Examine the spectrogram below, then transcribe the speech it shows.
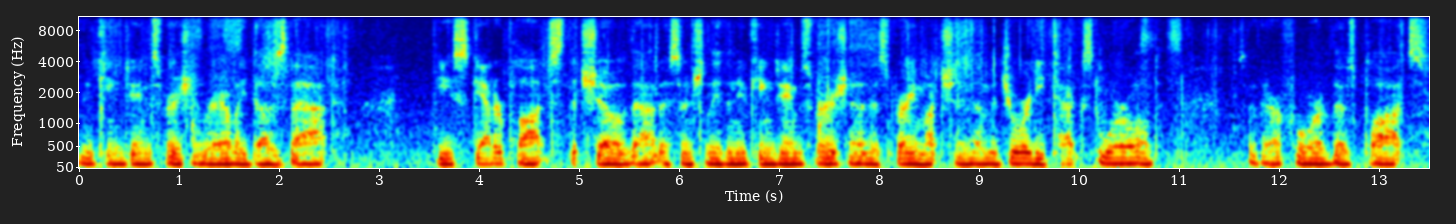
New King James Version rarely does that. The scatter plots that show that essentially the New King James Version is very much in the majority text world. So there are four of those plots.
